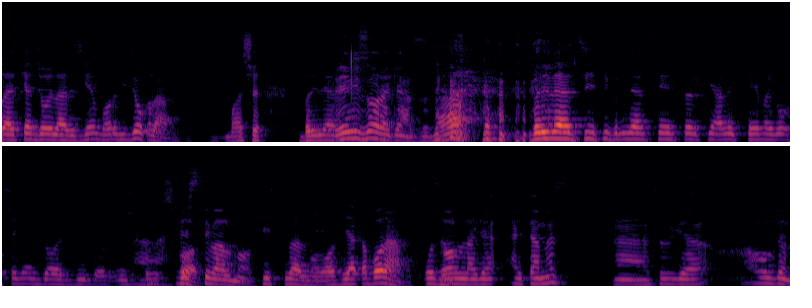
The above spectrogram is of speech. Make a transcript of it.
hozir aytgan joylaringizga ham borib video qilamiz. Mana shu brilliant. Revizor ekansiz brilliant city brilliant center keyin haligi kemaga o'xshagan joy dedingiz o'sha qiziqish bor. festival mol. Festival mol. Hozir yoqqa boramiz o'zimiz. Bolalarga aytamiz sizga oldin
